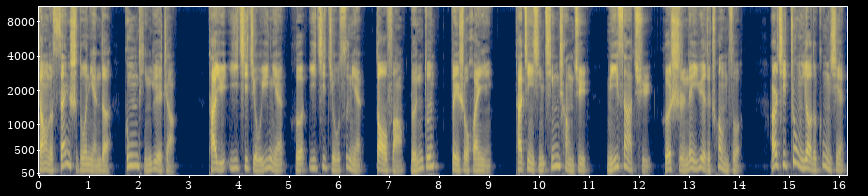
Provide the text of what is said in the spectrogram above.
当了三十多年的宫廷乐长。他于1791年和1794年到访伦敦，备受欢迎。他进行清唱剧、弥撒曲和室内乐的创作，而其重要的贡献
